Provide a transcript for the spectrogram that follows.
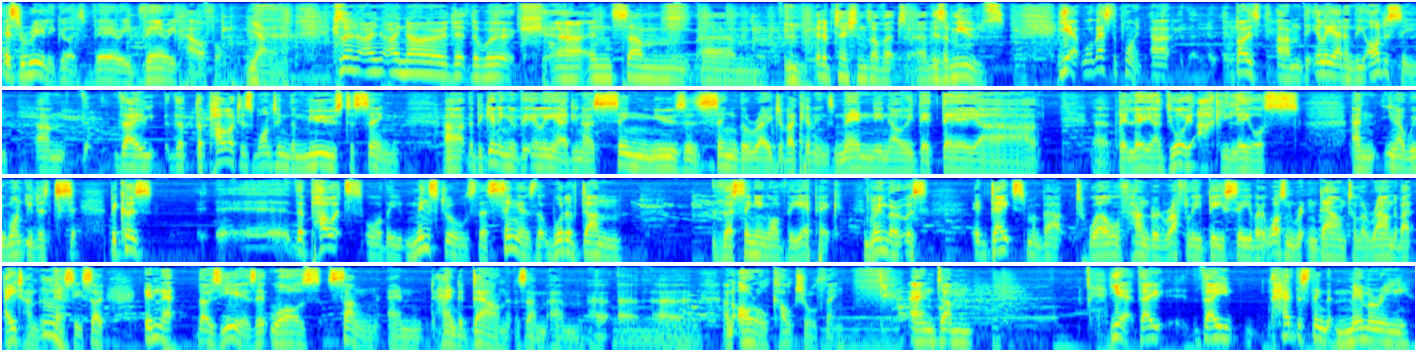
it's really good. It's very, very powerful. Yeah, because I, I, I know that the work uh, in some um, adaptations of it, uh, there's a muse. Yeah, well, that's the point. Uh, both um, the Iliad and the Odyssey, um, they the, the poet is wanting the muse to sing. Uh, the beginning of the Iliad, you know, sing muses, sing the rage of Achilles. Meni noi deteia, uh, pelea dioi Achilleos. And, you know, we want you to... s- Because uh, the poets or the minstrels, the singers that would have done the singing of the epic. Remember, it was it dates from about 1200 roughly BC, but it wasn't written down till around about 800 BC. So, in that those years, it was sung and handed down. It was um, um, uh, uh, uh, an oral cultural thing, and um, yeah, they they had this thing that memory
